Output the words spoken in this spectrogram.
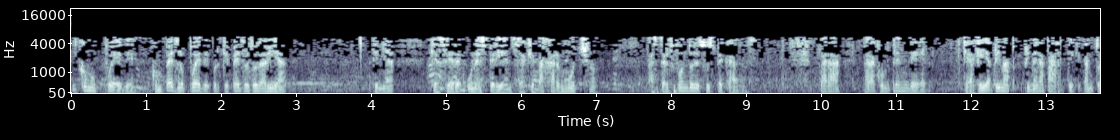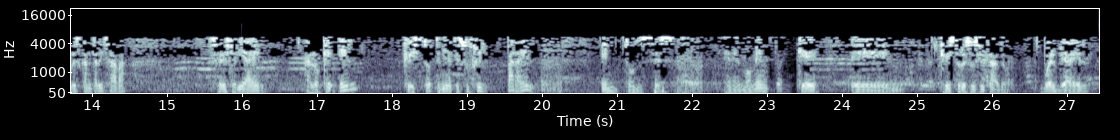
¿Y cómo puede? Con Pedro puede, porque Pedro todavía tenía que hacer una experiencia, que bajar mucho hasta el fondo de sus pecados, para, para comprender que aquella prima, primera parte que tanto le escandalizaba se refería a él, a lo que él, Cristo, tenía que sufrir para él. Entonces, en el momento en que eh, Cristo resucitado vuelve a él,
